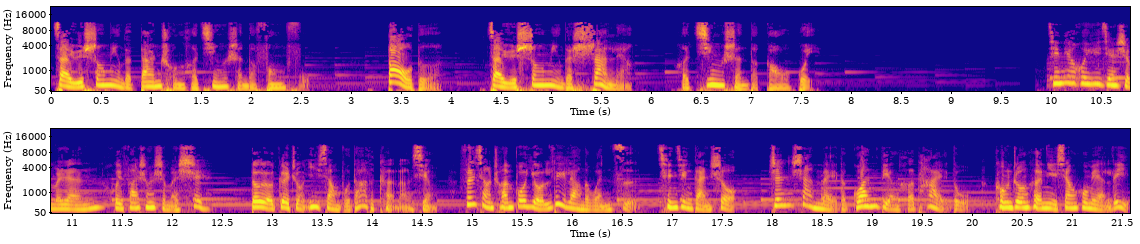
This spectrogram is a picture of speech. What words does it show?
在于生命的单纯和精神的丰富；道德在于生命的善良和精神的高贵。今天会遇见什么人，会发生什么事，都有各种意想不到的可能性。分享传播有力量的文字，亲近感受真善美的观点和态度。空中和你相互勉励，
